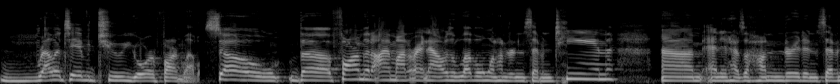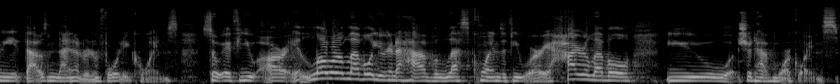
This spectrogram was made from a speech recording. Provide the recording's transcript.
relative to your farm level. So the farm that I'm on right now is a level 117, um, and it has 178,940 coins. So if you are a lower level, you're going to have less coins. If you are a higher level, you should have more coins.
